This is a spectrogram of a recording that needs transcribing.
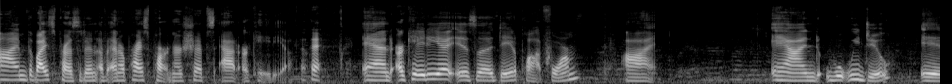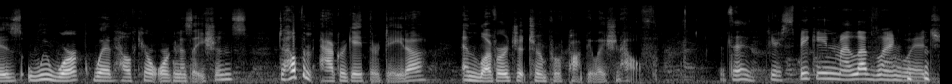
I'm the Vice President of Enterprise Partnerships at Arcadia. Okay. And Arcadia is a data platform. Uh, and what we do is we work with healthcare organizations to help them aggregate their data and leverage it to improve population health. A, you're speaking my love language.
